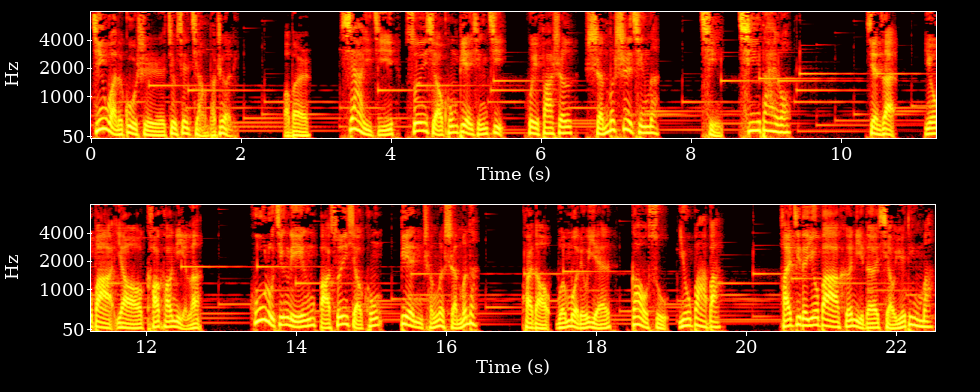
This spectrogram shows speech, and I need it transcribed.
今晚的故事就先讲到这里，宝贝儿，下一集《孙小空变形记》会发生什么事情呢？请期待哦。现在优爸要考考你了，呼噜精灵把孙小空变成了什么呢？快到文末留言告诉优爸吧。还记得优爸和你的小约定吗？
